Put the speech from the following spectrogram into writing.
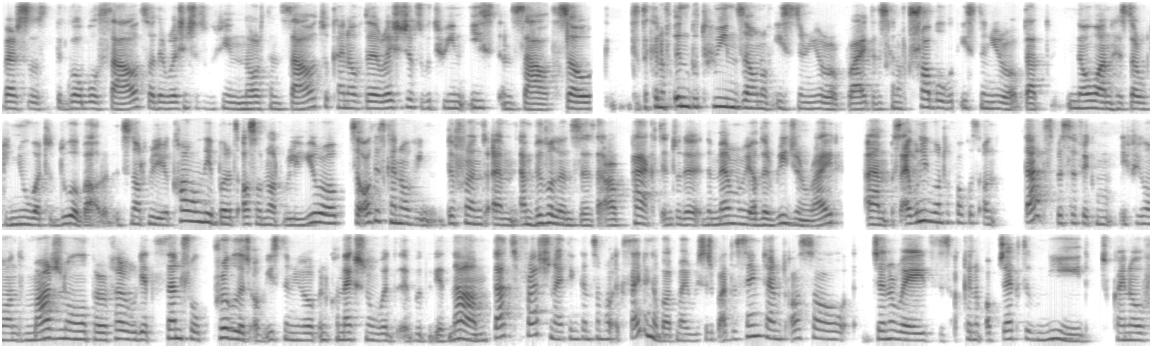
versus the global south so the relationships between north and south to kind of the relationships between east and south so the kind of in between zone of Eastern Europe, right? That is kind of trouble with Eastern Europe that no one historically knew what to do about it. It's not really a colony, but it's also not really Europe. So all these kind of different um, ambivalences that are packed into the, the memory of the region, right? Um, so I only want to focus on that specific, if you want, marginal, peripheral, yet central privilege of Eastern Europe in connection with with Vietnam. That's fresh and I think and somehow exciting about my research. But at the same time, it also generates this kind of objective need to kind of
